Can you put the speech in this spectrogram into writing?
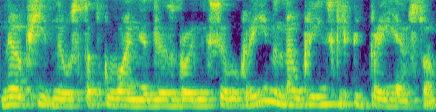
необхідне устаткування для збройних сил України на українських підприємствах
